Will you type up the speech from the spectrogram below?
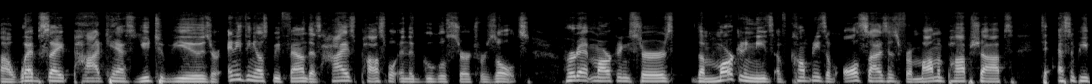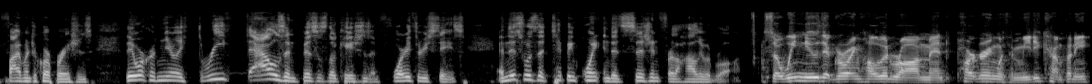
uh, website, podcast, YouTube views, or anything else to be found as high as possible in the Google search results. Hurrdat Marketing serves the marketing needs of companies of all sizes, from mom and pop shops to S&P 500 corporations. They work with nearly 3,000 business locations in 43 states, and this was the tipping point in the decision for the Hollywood Raw. So we knew that growing Hollywood Raw meant partnering with a media company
